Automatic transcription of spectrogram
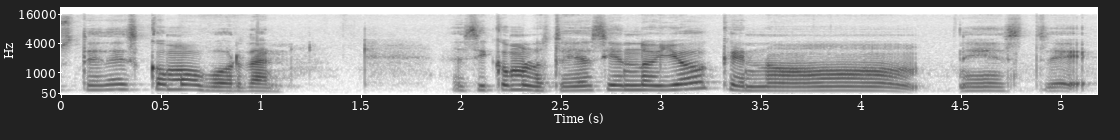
Ustedes cómo bordan. Así como lo estoy haciendo yo, que no, este,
